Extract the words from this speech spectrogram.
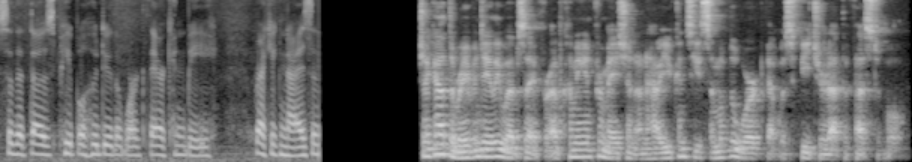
so that those people who do the work there can be recognized. Check out the Raven Daily website for upcoming information on how you can see some of the work that was featured at the festival.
